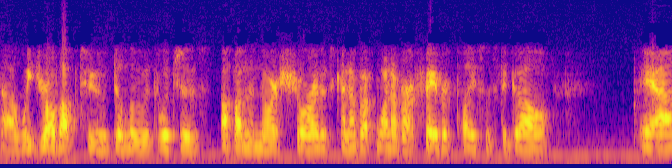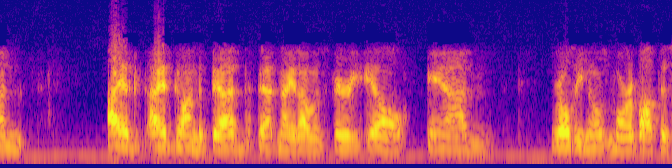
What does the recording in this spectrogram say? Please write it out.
Uh, we drove up to Duluth, which is up on the North Shore. That's kind of one of our favorite places to go. And I had I had gone to bed that night. I was very ill, and Rosey knows more about this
